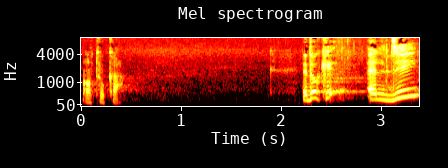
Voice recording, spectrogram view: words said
en tout cas. Et donc, elle dit,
